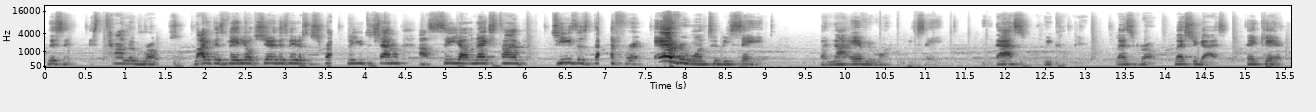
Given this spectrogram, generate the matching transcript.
Listen, it's time to grow. So like this video, share this video, subscribe to the YouTube channel. I'll see y'all next time. Jesus died for everyone to be saved, but not everyone to be saved. And that's where we come in. Let's grow. Bless you guys. Take care.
